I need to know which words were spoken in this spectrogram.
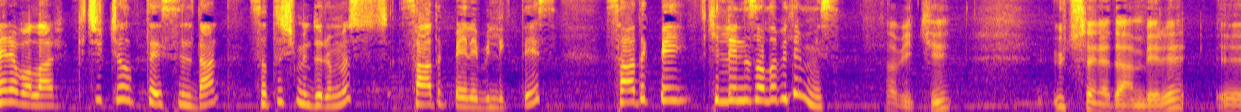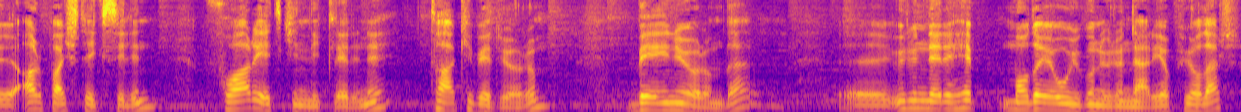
Merhabalar, Küçük Çalık Tekstil'den satış müdürümüz Sadık Bey ile birlikteyiz. Sadık Bey fikirlerinizi alabilir miyiz? Tabii ki 3 seneden beri e, Arpaş Tekstil'in fuar etkinliklerini takip ediyorum. Beğeniyorum da. E, ürünleri hep modaya uygun ürünler yapıyorlar.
